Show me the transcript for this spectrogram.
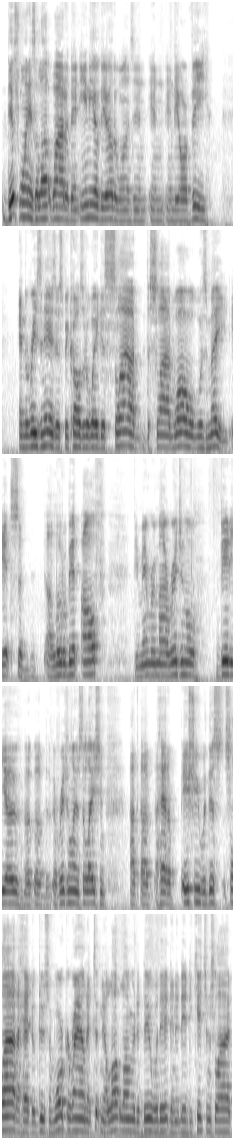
this one is a lot wider than any of the other ones in, in, in the RV. And the reason is, it's because of the way this slide, the slide wall was made. It's a, a little bit off. If you remember in my original video of, of the original installation, I, I, had an issue with this slide. I had to do some work around. It took me a lot longer to deal with it than it did the kitchen slide.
